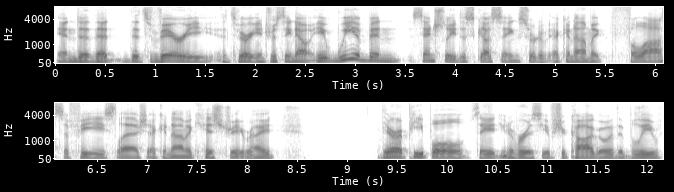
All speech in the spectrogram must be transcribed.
And uh, that that's very it's very interesting. Now it, we have been essentially discussing sort of economic philosophy slash economic history, right? There are people, say at University of Chicago, that believe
